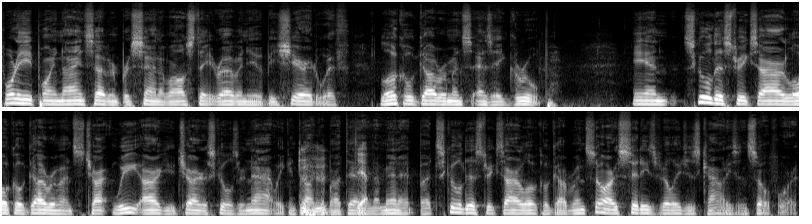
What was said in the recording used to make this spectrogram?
48.97% of all state revenue be shared with local governments as a group. And school districts are local governments. Char- we argue charter schools are not. We can talk mm-hmm. about that yep. in a minute. But school districts are local governments. So are cities, villages, counties, and so forth.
